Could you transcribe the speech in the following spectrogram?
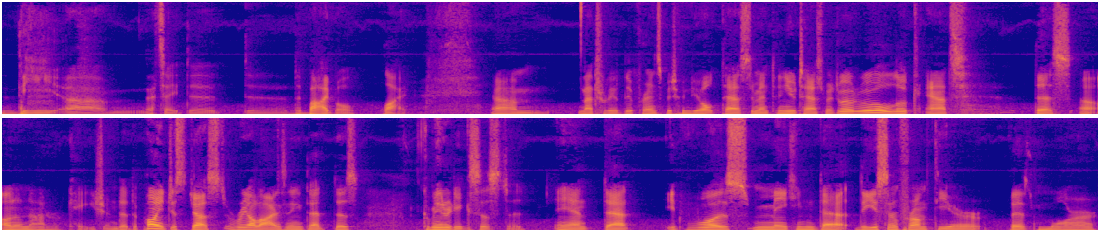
the um, let's say the the, the Bible lied. Um, naturally, a difference between the Old Testament and the New Testament. We, we will look at this uh, on another occasion. The, the point is just realizing that this community existed and that it was making the, the eastern frontier a bit more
